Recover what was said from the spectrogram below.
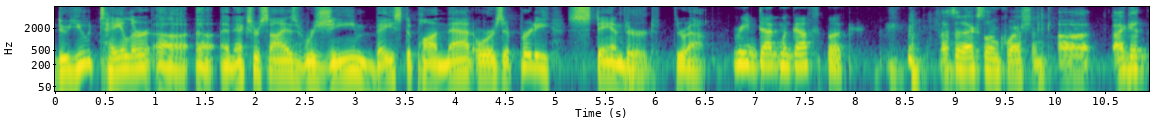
Do you tailor uh, uh, an exercise regime based upon that, or is it pretty standard throughout? Read Doug McGuff's book. That's an excellent question. Uh, I get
